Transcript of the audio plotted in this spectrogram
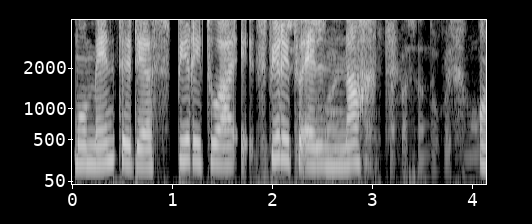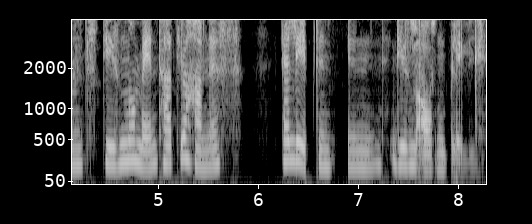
Momente der spirituellen Nacht. Und diesen Moment hat Johannes erlebt in, in diesem Augenblick.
